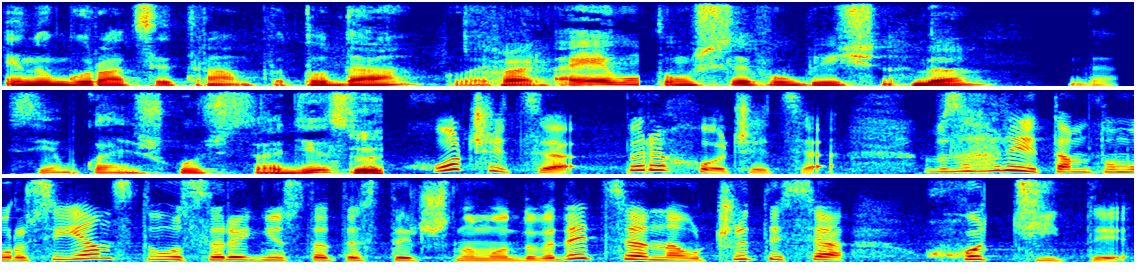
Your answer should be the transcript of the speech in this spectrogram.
инаугурации Трампа, то да, говорю. Харьков. А я ему в том числе публично. Да? Да. Всем, конечно, хочется Одессу. Хочеться, перехочеться. Взагалі, там тому росіянству середньостатистичному доведеться навчитися хотіти.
